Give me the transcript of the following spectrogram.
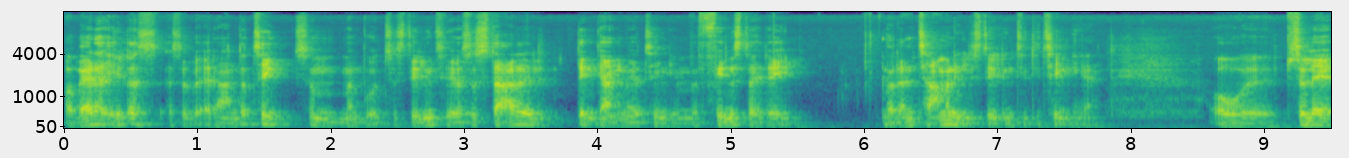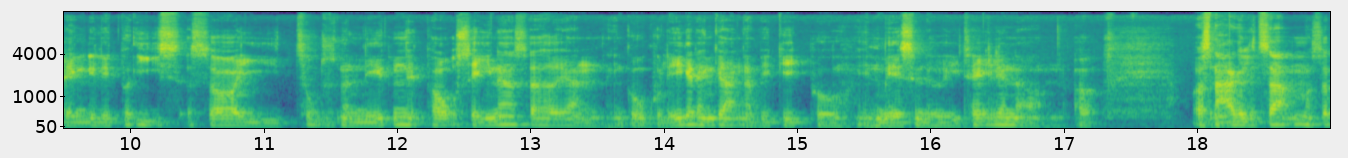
og hvad er der ellers? Altså, er der andre ting, som man burde tage stilling til? Og så startede jeg lidt dengang med at tænke, jamen, hvad findes der i dag? Hvordan tager man egentlig stilling til de ting her? Og øh, så lagde jeg det egentlig lidt på is, og så i 2019, et par år senere, så havde jeg en, en god kollega dengang, og vi gik på en messe nede i Italien og, og, og snakkede lidt sammen, og så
